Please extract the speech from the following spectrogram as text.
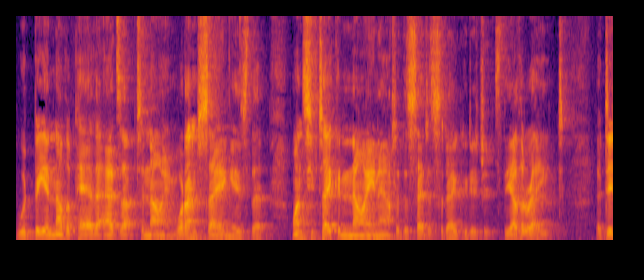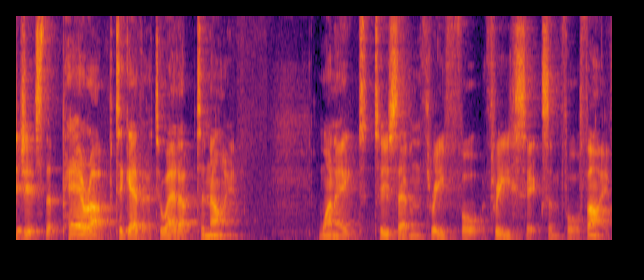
would be another pair that adds up to 9. What I'm saying is that once you've taken 9 out of the set of Sudoku digits, the other 8 are digits that pair up together to add up to 9. 1, 8, 2, 7, 3, 4, 3, 6 and 4, 5.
